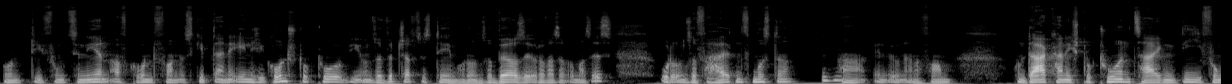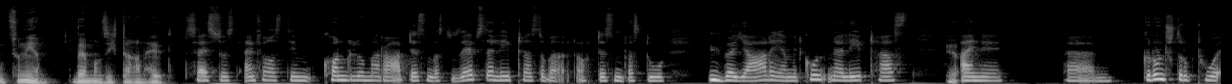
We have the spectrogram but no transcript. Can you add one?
und die funktionieren aufgrund von, es gibt eine ähnliche Grundstruktur wie unser Wirtschaftssystem oder unsere Börse oder was auch immer es ist oder unsere Verhaltensmuster Mhm. äh, in irgendeiner Form. Und da kann ich Strukturen zeigen, die funktionieren, wenn man sich daran hält. Das heißt, du hast einfach aus dem Konglomerat dessen, was du selbst erlebt hast, aber auch dessen, was du über Jahre ja mit Kunden erlebt hast, Ja. eine ähm, Grundstruktur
